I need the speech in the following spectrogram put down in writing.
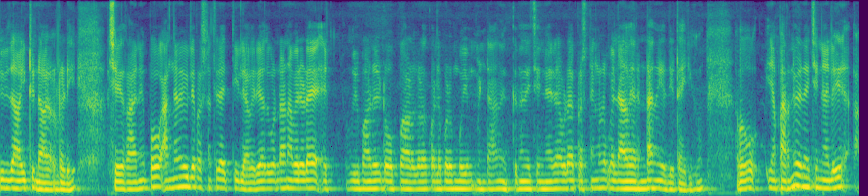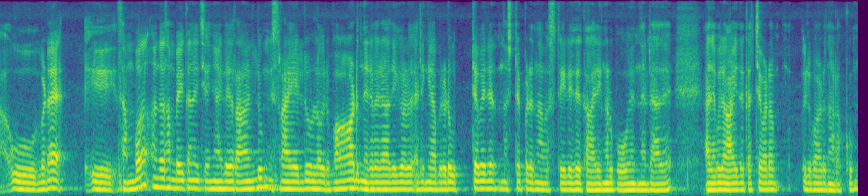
ഇതായിട്ടുണ്ട് ഓൾറെഡി പക്ഷേ ഇറാൻ ഇപ്പോൾ അങ്ങനെ വലിയ പ്രശ്നത്തിലെത്തിയില്ല അവർ അതുകൊണ്ടാണ് അവരുടെ ഒരുപാട് ടോപ്പ് ആളുകളെ കൊല്ലപ്പെടുമ്പോഴും മിണ്ടാതെ നിൽക്കുന്നത്. വെച്ച് കഴിഞ്ഞാൽ അവിടെ പ്രശ്നങ്ങൾ വല്ലാതെ വരണ്ടെന്ന് കരുതിയിട്ടായിരിക്കും. അപ്പോൾ ഞാൻ പറഞ്ഞു വരുന്നത് വെച്ച് കഴിഞ്ഞാൽ ഇവിടെ ഈ സംഭവം എന്താ സംഭവിക്കുകയെന്ന് വെച്ച് കഴിഞ്ഞാൽ ഇറാനിലും ഇസ്രായേലിലും ഉള്ള ഒരുപാട് നിരപരാധികൾ അല്ലെങ്കിൽ അവരുടെ ഉറ്റവരെ നഷ്ടപ്പെടുന്ന അവസ്ഥയിലേക്ക് കാര്യങ്ങൾ പോകുമെന്നല്ലാതെ അതേപോലെ ആയുധ കച്ചവടം ഒരുപാട് നടക്കും.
